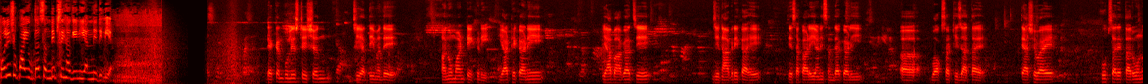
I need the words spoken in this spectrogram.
पोलीस उपायुक्त संदीप सिंह गिल यांनी दिली आहे. डेक्कन पोलीस स्टेशनची हद्दीमध्ये हनुमान टेकडी या ठिकाणी या भागाचे जे नागरिक आहे ते सकाळी आणि संध्याकाळी वॉकसाठी जात आहे त्याशिवाय खूप सारे तरुण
